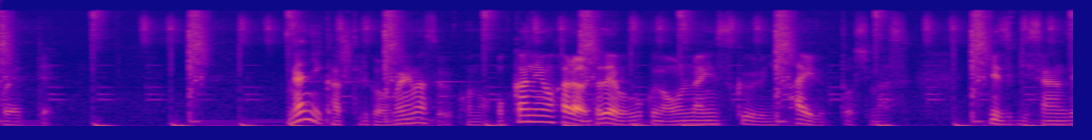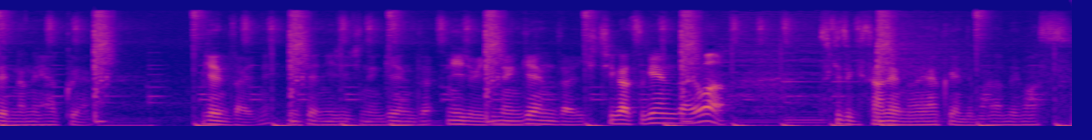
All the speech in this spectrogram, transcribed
これって。何買ってるか分かります？このお金を払う。例えば僕のオンラインスクールに入るとします。月々3700円現在ね2021年現在21年現在7月現在は月々3700円で学べます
